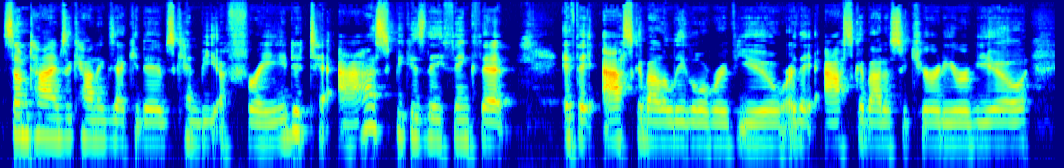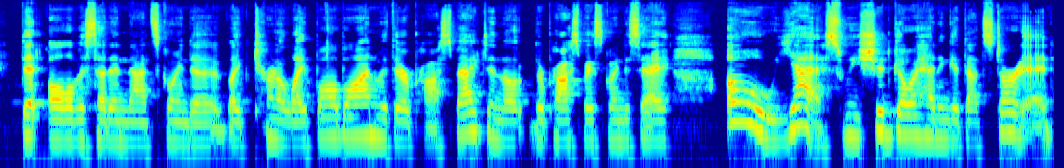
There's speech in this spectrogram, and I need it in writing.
sometimes account executives can be afraid to ask because they think that if they ask about a legal review or they ask about a security review, that all of a sudden that's going to like turn a light bulb on with their prospect and the, their prospect's going to say, oh, yes, we should go ahead and get that started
